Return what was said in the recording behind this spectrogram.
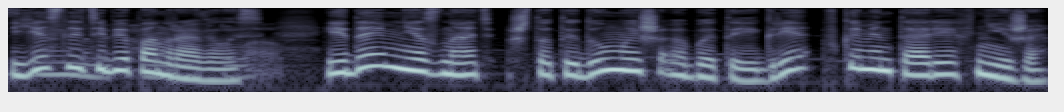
если тебе понравилось. И дай мне знать, что ты думаешь об этой игре в комментариях ниже.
